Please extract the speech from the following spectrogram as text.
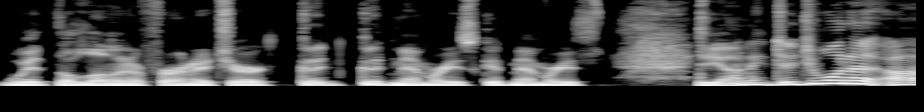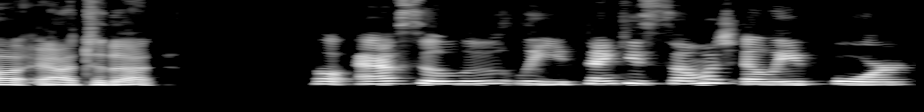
with the loaner furniture. Good, good memories. Good memories. Dionne, did you want to uh, add to that? Oh, absolutely. Thank you so much, Ellie, for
